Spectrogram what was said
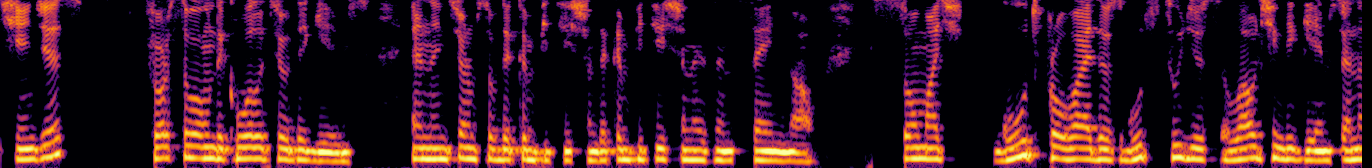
changes. First of all, on the quality of the games, and in terms of the competition, the competition is insane now. So much good providers, good studios launching the games, and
